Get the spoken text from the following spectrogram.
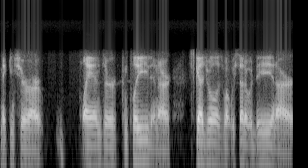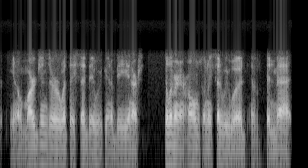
making sure our plans are complete and our schedule is what we said it would be and our you know margins are what they said they were going to be and our delivering our homes when we said we would have been met.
